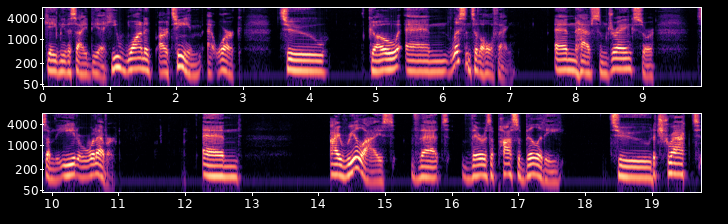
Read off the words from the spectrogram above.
gave me this idea. He wanted our team at work to go and listen to the whole thing and have some drinks or something to eat or whatever. And I realized that there is a possibility to attract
